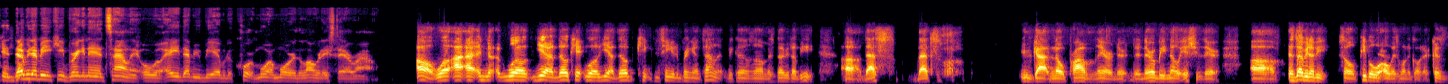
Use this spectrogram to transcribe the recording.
"Can WWE keep bringing in talent, or will AEW be able to court more and more the longer they stay around?" Oh well, I, I well yeah they'll well yeah they'll continue to bring in talent because um it's WWE. Uh, that's that's you've got no problem there. There there will be no issue there. Uh, it's WWE, so people will always want to go there because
